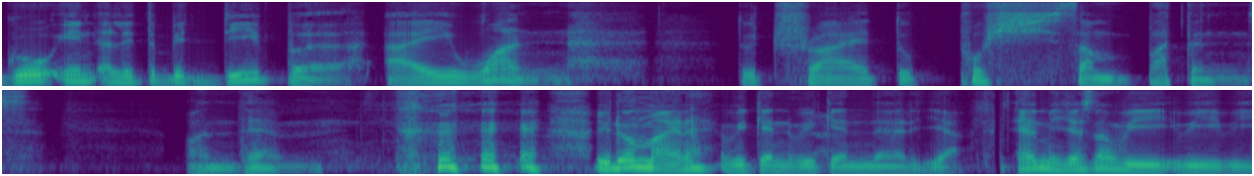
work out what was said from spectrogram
go in a little bit deeper. I want to try to push some buttons on them. you don't mind, eh? We can, we can, uh, yeah. Helmi, just now we we we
